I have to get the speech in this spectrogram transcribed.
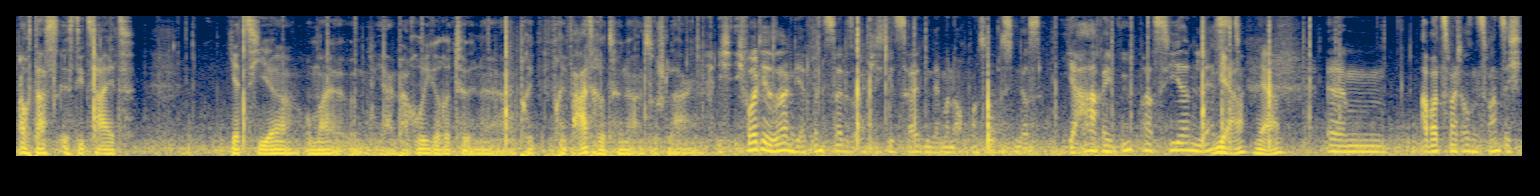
Auch das ist die Zeit. Jetzt hier, um mal irgendwie ein paar ruhigere Töne, pri privatere Töne anzuschlagen. Ich, ich wollte ja sagen, die Adventszeit ist eigentlich die Zeit, in der man auch mal so ein bisschen das Jahr Revue passieren lässt. Ja, ja. Ähm, aber 2020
